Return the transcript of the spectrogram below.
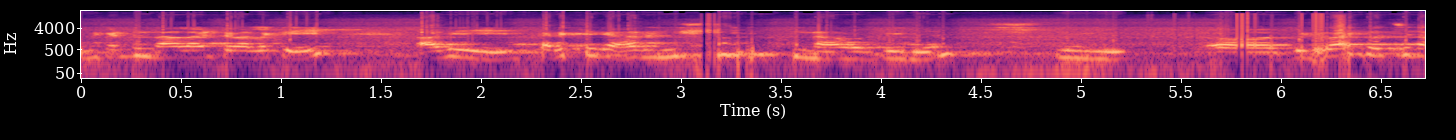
ఎందుకంటే నా లాంటి వాళ్ళకి అది కరెక్ట్ కాదని నా ఒపీనియన్ బిడ్వాడికి వచ్చిన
